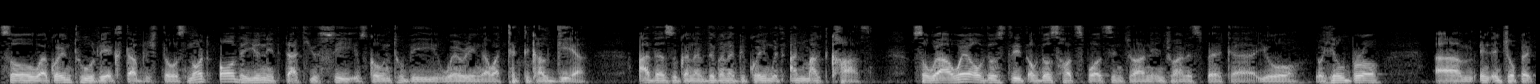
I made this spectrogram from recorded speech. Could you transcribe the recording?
So we're going to re-establish those. Not all the unit that you see is going to be wearing our tactical gear. Others are gonna, they're going to be going with unmarked cars. So we are aware of those street, of those hotspots in, Johann, in Johannesburg, uh, your, your Hillbrow, um, in, in Joburg.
